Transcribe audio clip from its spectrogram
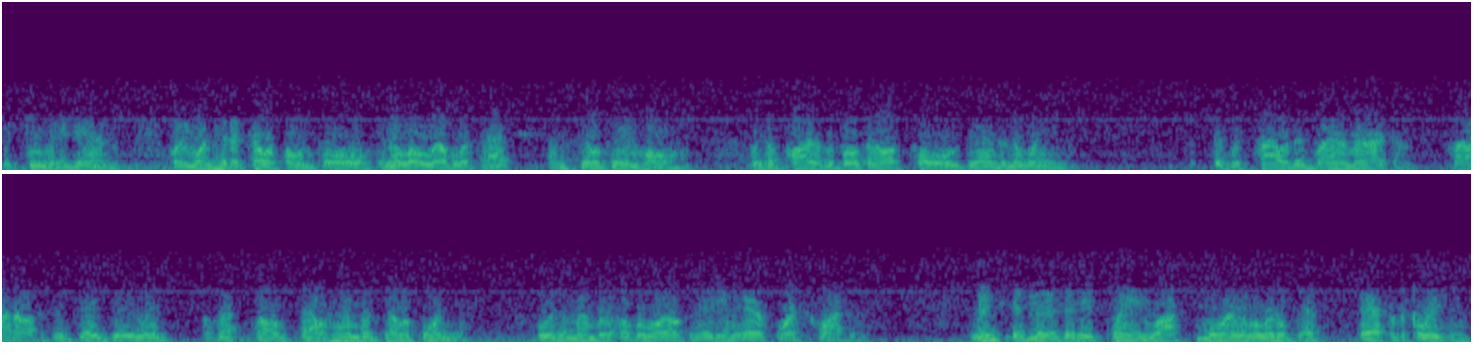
was proven again when one hit a telephone pole in a low-level attack and still came home with a part of the broken-off pole jammed in the wing. It was piloted by an American, Pilot Officer J.J. Lynch of, of Alhambra, California, who is a member of a Royal Canadian Air Force squadron. Lynch admitted that his plane rocked more than a little bit after the collision,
